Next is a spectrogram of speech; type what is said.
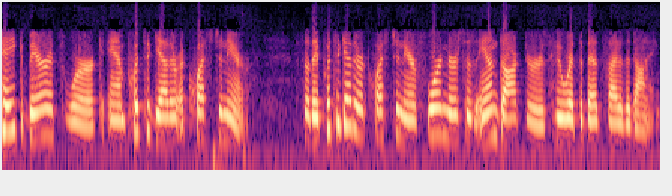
take Barrett's work and put together a questionnaire so they put together a questionnaire for nurses and doctors who were at the bedside of the dying.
